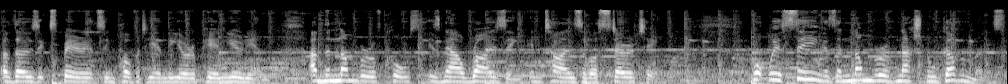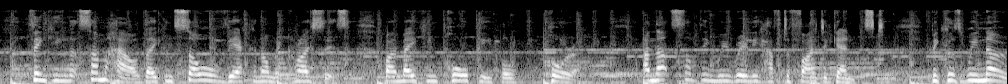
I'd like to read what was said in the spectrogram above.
of those experiencing poverty in the European Union. And the number, of course, is now rising in times of austerity. What we're seeing is a number of national governments thinking that somehow they can solve the economic crisis by making poor people poorer. And that's something we really have to fight against because we know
